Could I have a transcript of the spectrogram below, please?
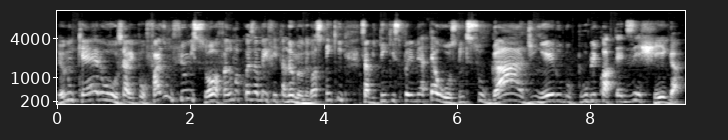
eu não quero, sabe, pô, faz um filme só, faz uma coisa bem feita. Não, meu negócio tem que, sabe, tem que espremer até o osso, tem que sugar dinheiro do público até dizer chega.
